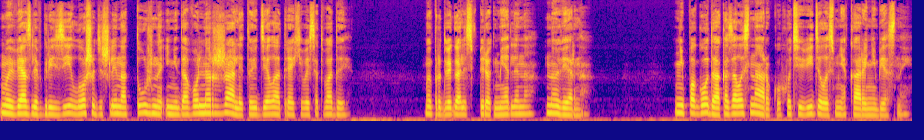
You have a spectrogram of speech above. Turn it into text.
Мы вязли в грязи, лошади шли натужно и недовольно ржали, то и дело отряхиваясь от воды. Мы продвигались вперед медленно, но верно. Непогода оказалась на руку, хоть и виделась мне карой небесной.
